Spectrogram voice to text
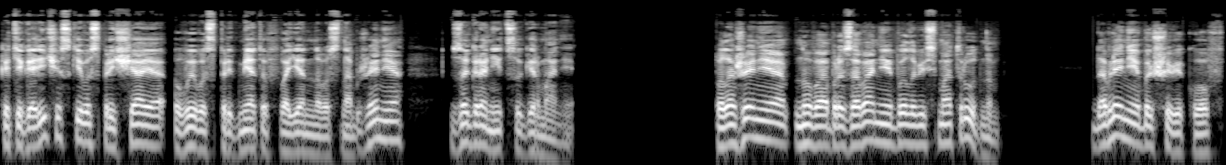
категорически воспрещая вывоз предметов военного снабжения за границу Германии. Положение новообразования было весьма трудным. Давление большевиков,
